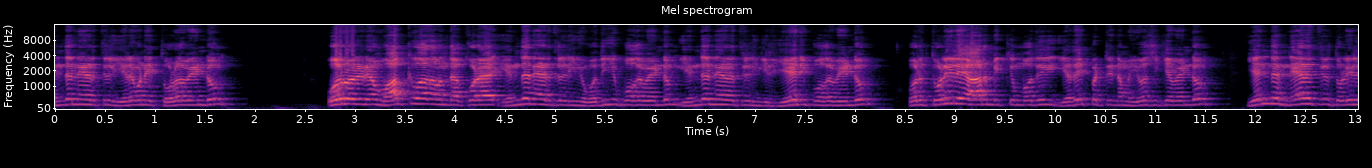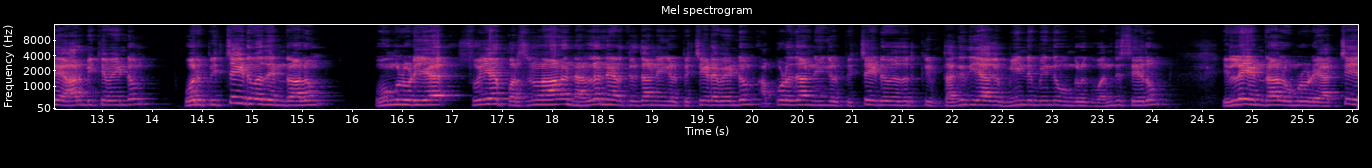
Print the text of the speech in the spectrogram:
எந்த நேரத்தில் இறைவனை தொழ வேண்டும்? ஒருவரிடம் வாக்குவாதம் வந்தால் கூட எந்த நேரத்தில் நீங்கள் ஒதுங்கி போக வேண்டும்? எந்த நேரத்தில் நீங்கள் ஏறி போக வேண்டும்? ஒரு தொழிலை ஆரம்பிக்கும் போது எதை பற்றி நம்ம யோசிக்க வேண்டும்? எந்த நேரத்தில் தொழிலை ஆரம்பிக்க வேண்டும்? ஒரு பிச்சை இடுவது என்றாலும் உங்களுடைய சுய பர்சனலான நல்ல நேரத்தில் தான் நீங்கள் பிச்சையிட வேண்டும். அப்பொழுதுதான் நீங்கள் பிச்சை இடுவதற்கு தகுதியாக மீண்டும் மீண்டும் உங்களுக்கு வந்து சேரும். இல்லை என்றால் உங்களுடைய அச்சய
